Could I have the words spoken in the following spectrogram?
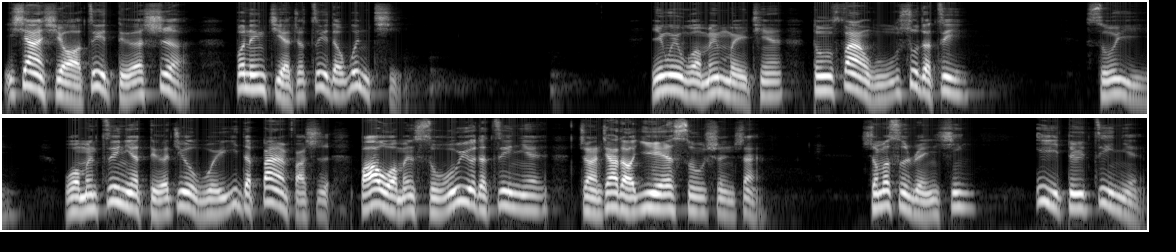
一项小罪得赦，不能解决罪的问题，因为我们每天都犯无数的罪，所以，我们罪孽得救唯一的办法是把我们所有的罪孽转嫁到耶稣身上。什么是人心？一堆罪孽。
